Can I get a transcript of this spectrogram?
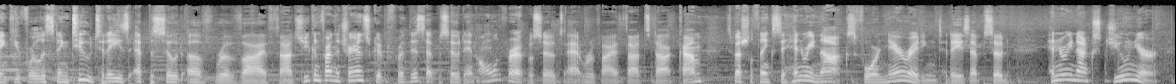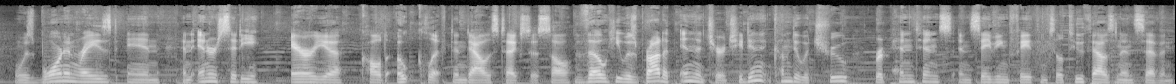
Thank you for listening to today's episode of Revive Thoughts. You can find the transcript for this episode and all of our episodes at revivethoughts.com. Special thanks to Henry Knox for narrating today's episode. Henry Knox Jr. was born and raised in an inner city area called Oak Cliff in Dallas, Texas. Although he was brought up in the church, he didn't come to a true repentance and saving faith until 2007.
